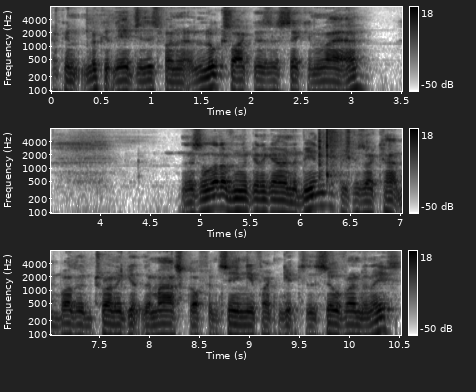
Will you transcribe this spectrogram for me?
I can look at the edge of this one, it looks like there's a second layer. There's a lot of them that are going to go in the bin because I can't bother trying to get the mask off and seeing if I can get to the silver underneath.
